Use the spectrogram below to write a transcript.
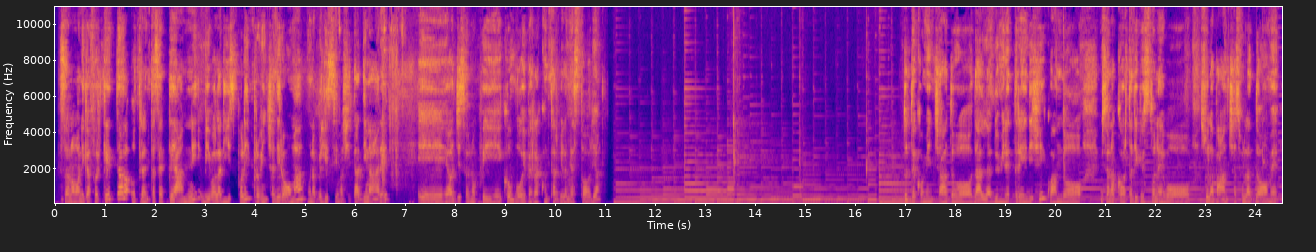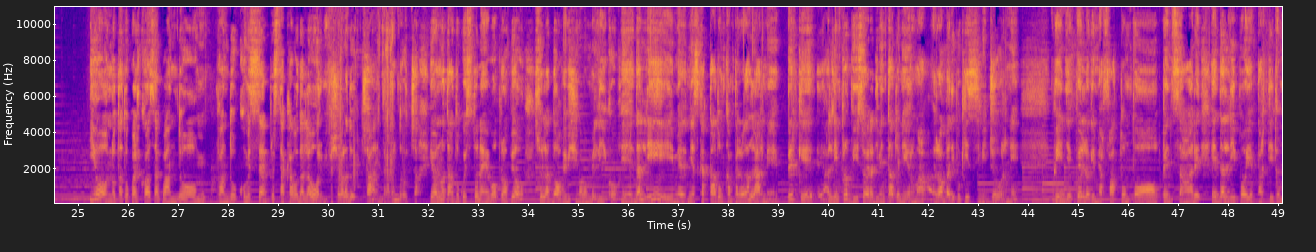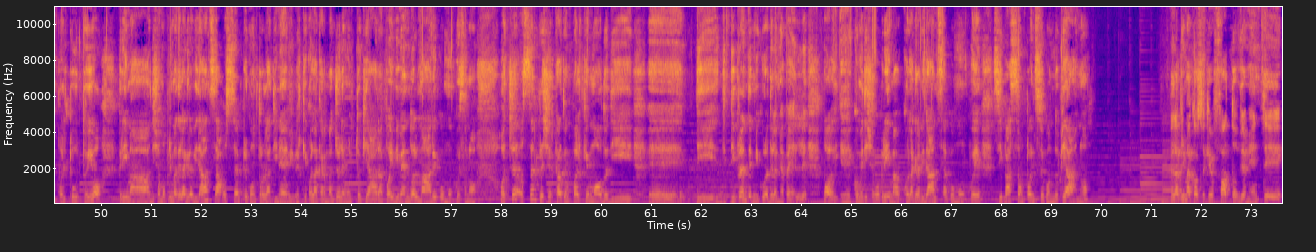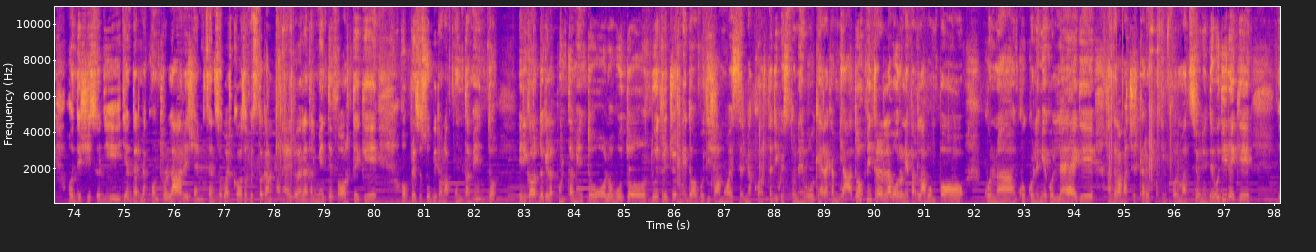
Sono Monica Forchetta, ho 37 anni, vivo a Ladispoli, in provincia di Roma, una bellissima città di mare e oggi sono qui con voi per raccontarvi la mia storia. Tutto è cominciato dal 2013 quando mi sono accorta di questo nevo sulla pancia, sull'addome io ho notato qualcosa quando, quando, come sempre, staccavo dal lavoro, mi facevo la doccia, entravo in doccia e ho notato questo nevo proprio sull'addome, vicino all'ombelico. E da lì mi è, mi è scattato un campanello d'allarme perché all'improvviso era diventato nero, ma roba di pochissimi giorni quindi è quello che mi ha fatto un po' pensare e da lì poi è partito un po' il tutto. Io prima, diciamo, prima della gravidanza ho sempre controllato i nevi perché con la carnagione molto chiara, poi vivendo al mare comunque sono, ho, ho sempre cercato in qualche modo di, eh, di, di, di, prendermi cura della mia pelle. Poi, eh, come dicevo prima, con la gravidanza comunque si passa un po' in secondo piano la prima cosa che ho fatto ovviamente ho deciso di, di, andarmi a controllare, cioè nel senso qualcosa, questo campanello era talmente forte che ho preso subito un appuntamento. Mi ricordo che l'appuntamento l'ho avuto due o tre giorni dopo, diciamo, essermi accorta di questo nevo che era cambiato. Mentre al lavoro ne parlavo un po' con, con, con le mie colleghe, andavamo a cercare un po' di informazioni e devo dire che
